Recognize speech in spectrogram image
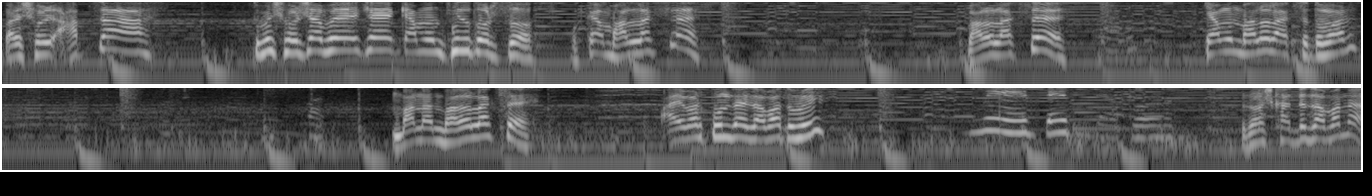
মানে শরীর তুমি সরিষা এসে কেমন ফিল করছ? কেমন ভালো লাগছে? ভালো লাগছে? কেমন ভালো লাগছে তোমার? বানান ভালো লাগছে? আর এবার কোন জায়গায় যাবা তুমি? রস খাতে যাবা না?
